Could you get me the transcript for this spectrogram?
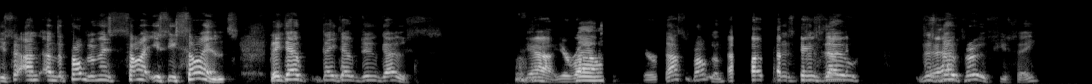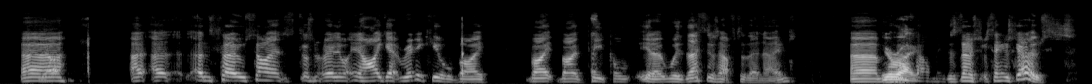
you say, and, and the problem is, science. you see, science they don't they don't do ghosts. Yeah, you're right. you're, that's the problem. There's, there's no there's yeah. no proof. You see, uh, yeah. uh, and so science doesn't really. You know, I get ridiculed by by by people. You know, with letters after their names. Um, you're right. there's no such thing as ghosts.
